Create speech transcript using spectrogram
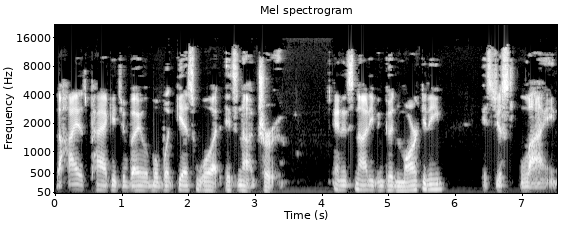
the highest package available. But guess what? It's not true. And it's not even good marketing. It's just lying.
